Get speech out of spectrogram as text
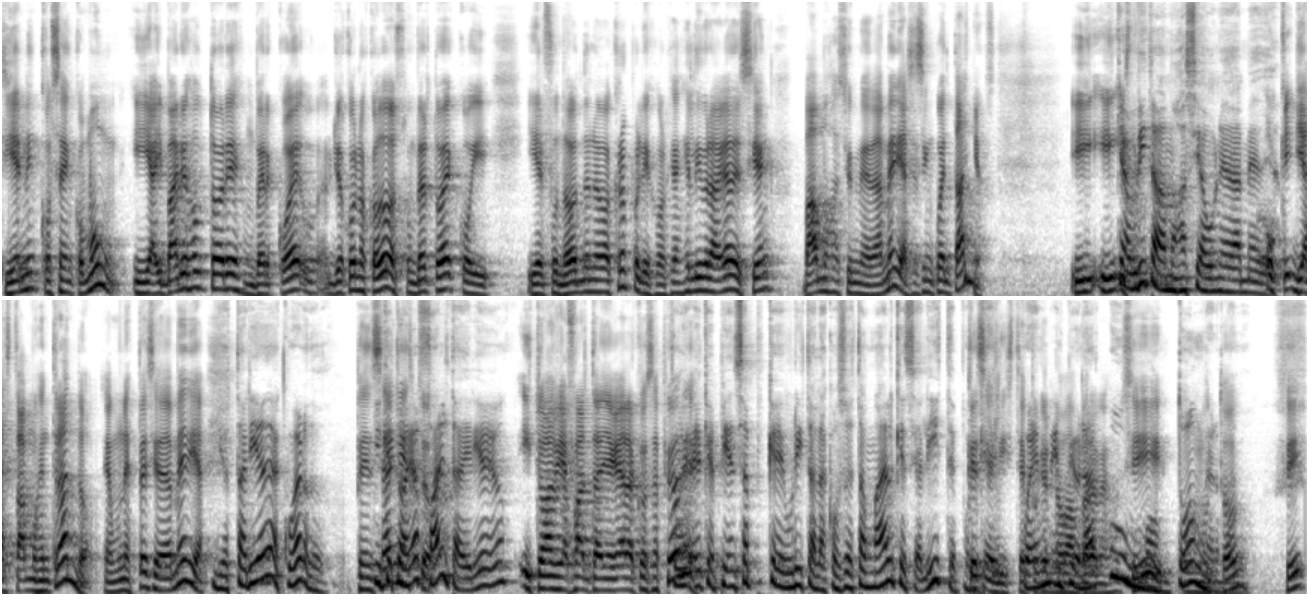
tienen cosas en común. Y hay varios autores, Humberto, e, yo conozco dos, Humberto Eco y, y, el fundador de Nueva Acrópolis, Jorge Ángel Libraga, decían, vamos hacia una edad media, hace 50 años. Y, y que ahorita vamos hacia una edad media. O que ya estamos entrando en una especie de edad media. Yo estaría de acuerdo. pensá Y que todavía esto. falta, diría yo. Y todavía falta llegar a cosas peores. el que piensa que ahorita las cosas están mal, que se aliste. Porque que se aliste pueden porque no va empeorar para un, Sí, montón, hermano. Sí.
